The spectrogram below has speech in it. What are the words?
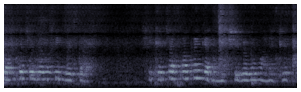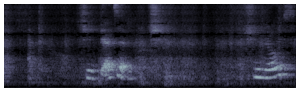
Don't put your little fingers there. She could jump up and get them if she really wanted to. She doesn't. She knows.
